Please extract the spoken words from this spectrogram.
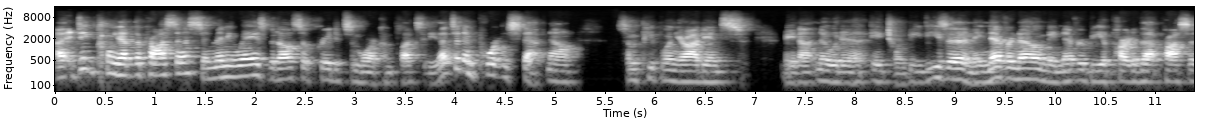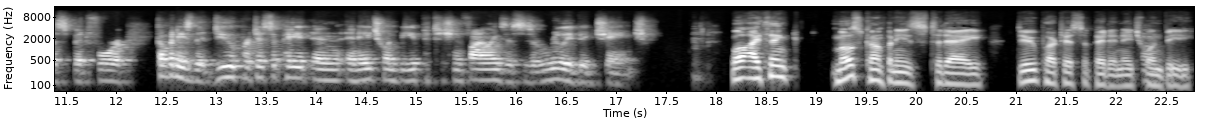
Uh, it did clean up the process in many ways, but also created some more complexity. That's an important step. Now, some people in your audience may not know what an H-1B visa, may never know, may never be a part of that process. But for companies that do participate in, in H-1B petition filings, this is a really big change. Well, I think most companies today do participate in H-1B mm.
